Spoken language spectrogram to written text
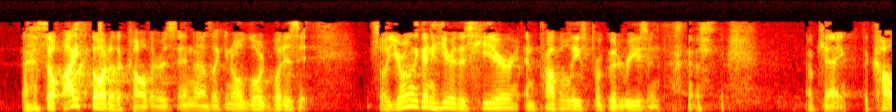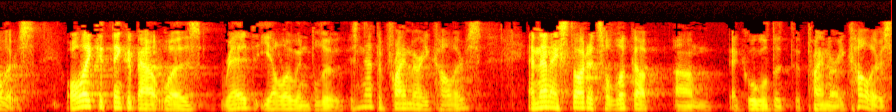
so I thought of the colors, and I was like, you know, Lord, what is it? So you're only going to hear this here and probably for good reason. okay, the colors. All I could think about was red, yellow, and blue. Isn't that the primary colors? And then I started to look up, um, I Googled the, the primary colors.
